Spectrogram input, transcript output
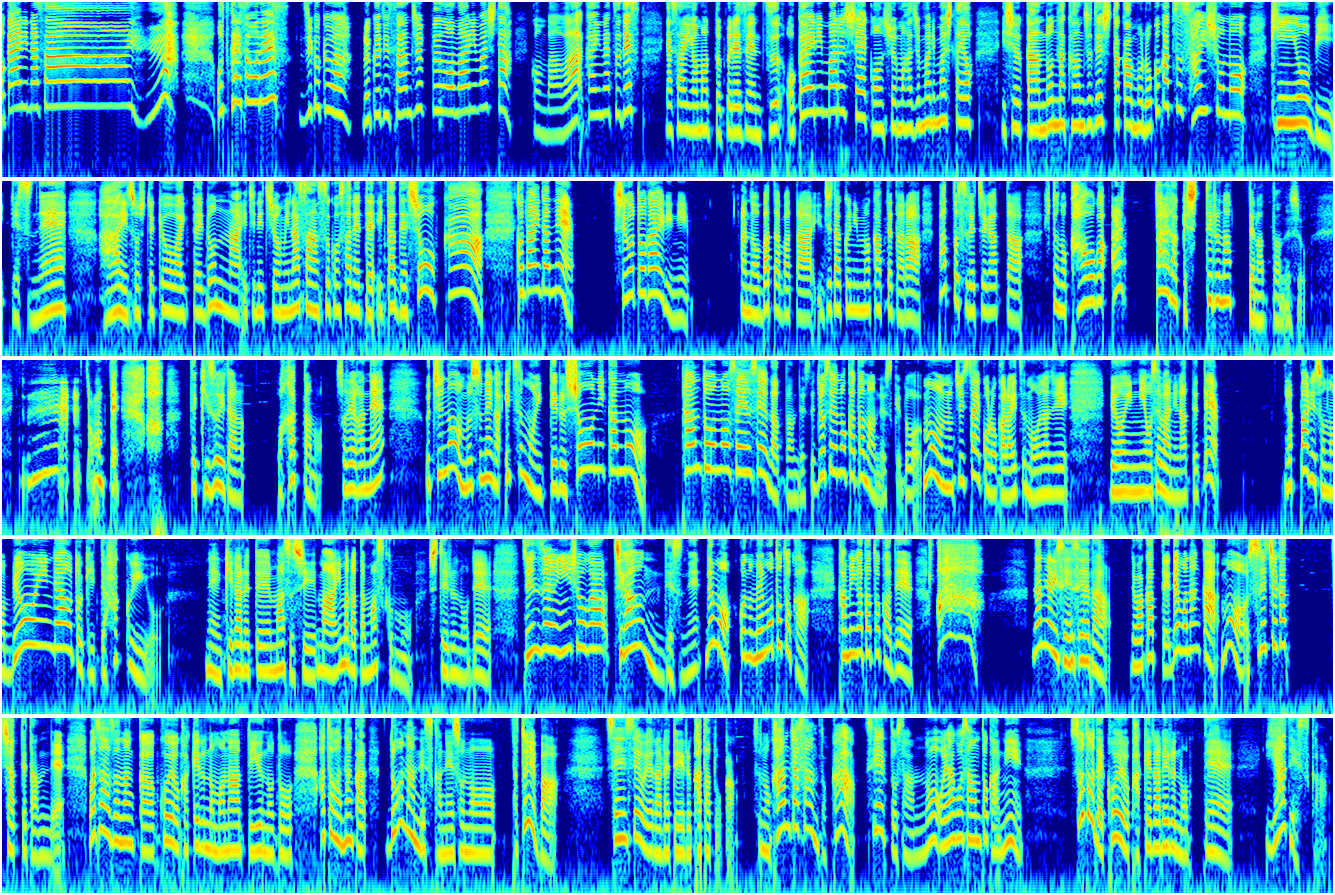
おかえりなさい。うわお疲れ様です。時刻は6時30分を回りました。こんばんはかいなつです。野菜をもっとプレゼンツおかえりマルシェ今週も始まりましたよ。1週間どんな感じでしたか？もう6月最初の金曜日ですね。はいそして今日は一体どんな一日を皆さん過ごされていたでしょうか？この間ね仕事帰りにあのバタバタ自宅に向かってたらパッとすれ違った人の顔があれ誰だっけ知ってるなってなったんですよ。うーんと思ってはっって気づいたの分かったのそれがねうちの娘がいつも行ってる小児科の担当の先生だったんです女性の方なんですけどもう小さい頃からいつも同じ病院にお世話になっててやっぱりその病院で会う時って白衣をね着られてますしまあ今だったらマスクもしてるので全然印象が違うんですね。でもこの目元とか髪型とかでああ何々先生だで分かってでもなんかもうすれ違っちゃってたんでわざわざなんか声をかけるのもなっていうのとあとはなんかどうなんですかねその例えば先生をやられている方とかその患者さんとか生徒さんの親御さんとかに外で声をかけられるのって嫌ですか？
